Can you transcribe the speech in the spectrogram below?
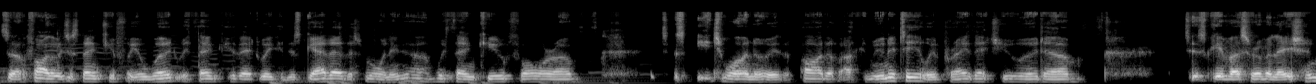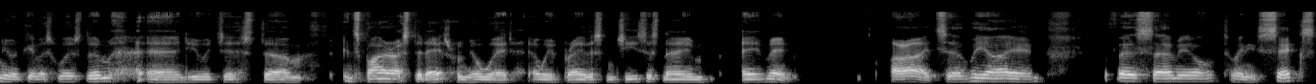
So, Father, we just thank you for your word. We thank you that we can just gather this morning. Um, we thank you for um, each one who is a part of our community. We pray that you would um, just give us revelation, you would give us wisdom, and you would just um, inspire us today from your word. And we pray this in Jesus' name. Amen. All right, so we are in First Samuel 26.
